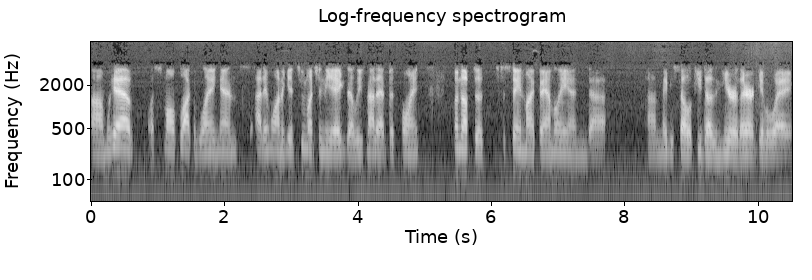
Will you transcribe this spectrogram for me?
Um, we have a small flock of laying hens. I didn't want to get too much in the eggs, at least not at this point, enough to sustain my family and uh, uh, maybe sell a few dozen here or there, give away.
